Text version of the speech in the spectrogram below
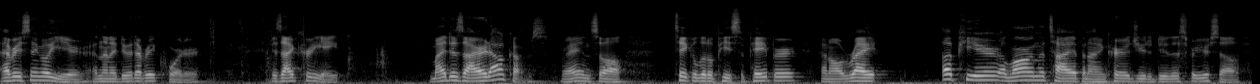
every single year, and then I do it every quarter, is I create my desired outcomes, right? And so I'll take a little piece of paper and I'll write up here along the type, and I encourage you to do this for yourself,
